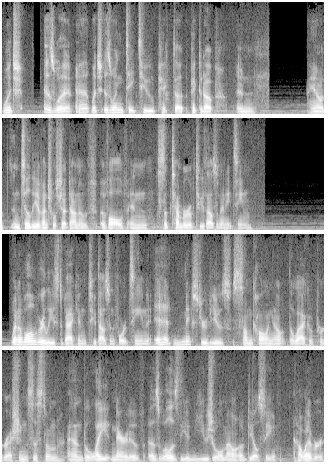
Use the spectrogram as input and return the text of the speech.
Which is what, uh, which is when Take Two picked up, picked it up, and you know until the eventual shutdown of Evolve in September of 2018. When Evolve released back in 2014, it had mixed reviews, some calling out the lack of progression system and the light narrative, as well as the unusual amount of DLC. However,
